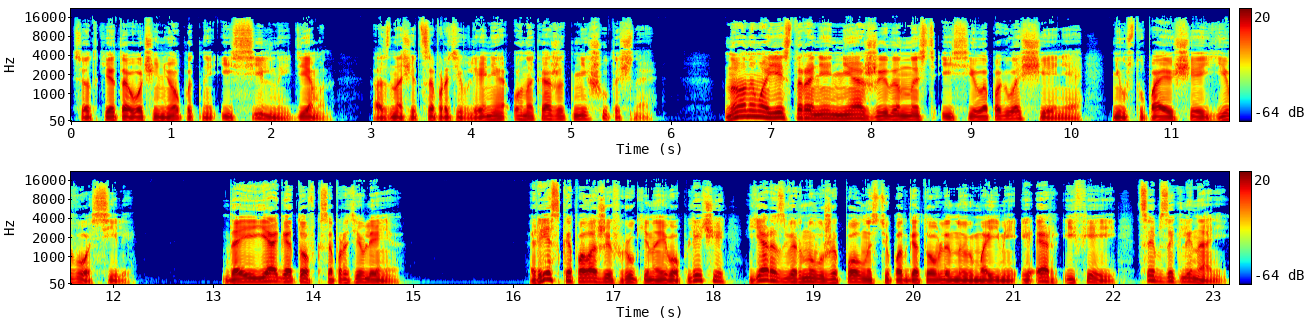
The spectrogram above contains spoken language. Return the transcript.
Все-таки это очень опытный и сильный демон, а значит, сопротивление он окажет нешуточное. Но на моей стороне неожиданность и сила поглощения, не уступающая его силе. Да и я готов к сопротивлению. Резко положив руки на его плечи, я развернул уже полностью подготовленную моими ИР и феей цепь заклинаний,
